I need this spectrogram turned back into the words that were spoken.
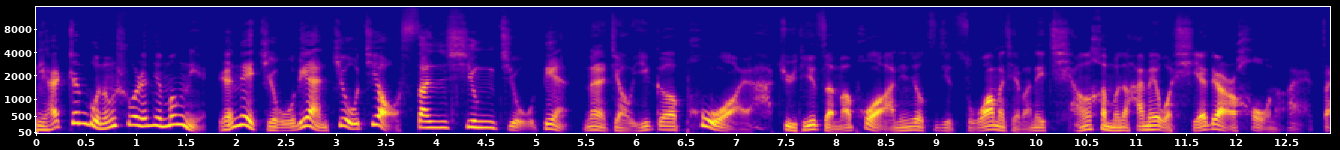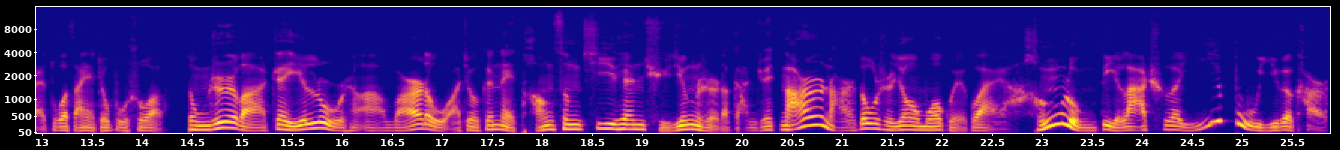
你还真不能说人家蒙你，人那酒店就叫三星酒店，那叫一个破呀！具体怎么破啊？您就自己琢磨去吧。那墙恨不得还没我鞋垫厚呢。哎，再多咱也就不说了。总之吧，这一路上啊，玩的我就跟那唐僧七天取经似的，感觉哪儿哪儿都是妖魔鬼怪呀，横垄地拉车，一步一个坎儿，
